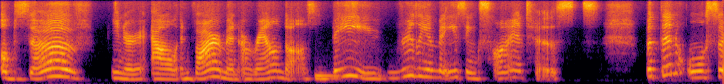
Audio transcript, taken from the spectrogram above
observe you know our environment around us be really amazing scientists but then also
